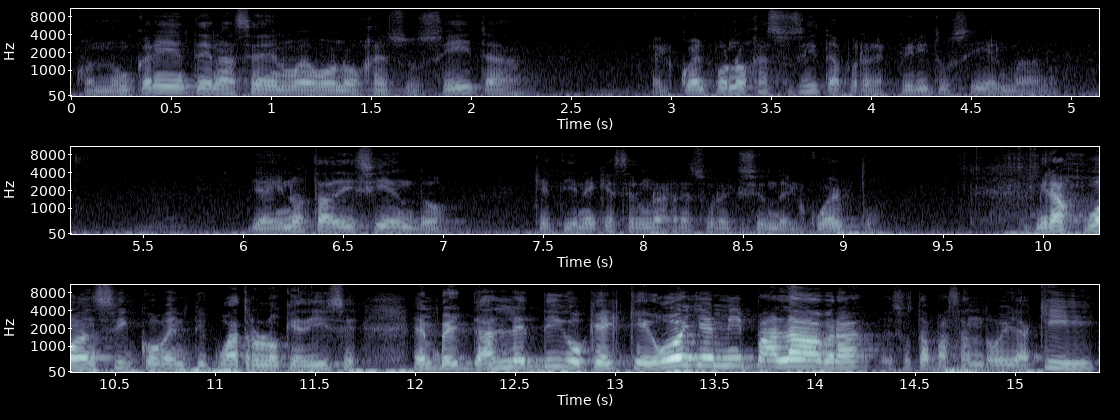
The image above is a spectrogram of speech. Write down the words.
Cuando un creyente nace de nuevo no resucita. El cuerpo no resucita, pero el espíritu sí, hermano. Y ahí no está diciendo que tiene que ser una resurrección del cuerpo. Mira Juan 5:24 lo que dice. En verdad les digo que el que oye mi palabra, eso está pasando hoy aquí,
